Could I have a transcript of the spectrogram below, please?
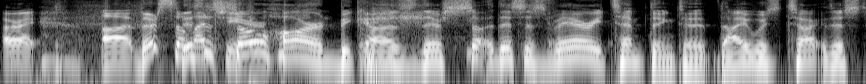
All right. Uh, there's so this is here. so hard because there's so. This is very tempting to. I was ta- this.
